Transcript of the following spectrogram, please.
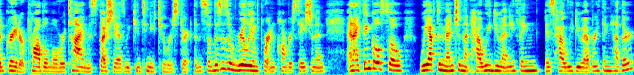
a greater problem over time especially as we continue to restrict. And so this is a really important conversation. And and i think also we have to mention that how we do anything is how we do everything heather.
